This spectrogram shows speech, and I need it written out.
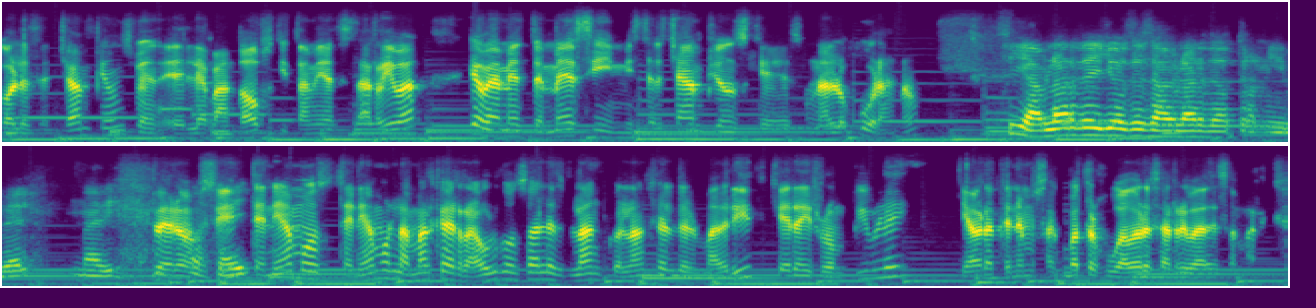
goles en Champions. Eh, Lewandowski también está arriba. Y obviamente Messi, Mr. Champions, que es una locura, ¿no? Sí, hablar de ellos es hablar de otro nivel. Nadie. Pero sí, teníamos, teníamos la marca de Raúl González Blanco, el ángel del Madrid, que era irrompible. Y ahora tenemos a cuatro jugadores arriba de esa marca.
